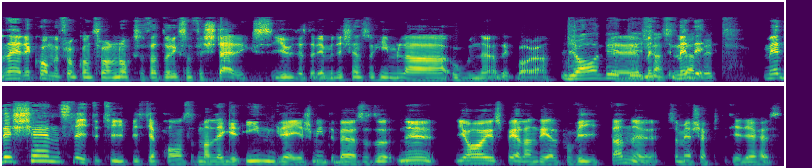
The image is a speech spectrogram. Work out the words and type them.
Nej, det kommer från kontrollen också för att då liksom förstärks ljudet av det. Men det känns så himla onödigt bara. Ja, det, det Eh, men- känns men det- väldigt... Men det känns lite typiskt japanskt att man lägger in grejer som inte behövs. Alltså, nu, jag har ju spelat en del på Vita nu som jag köpte tidigare i höst.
